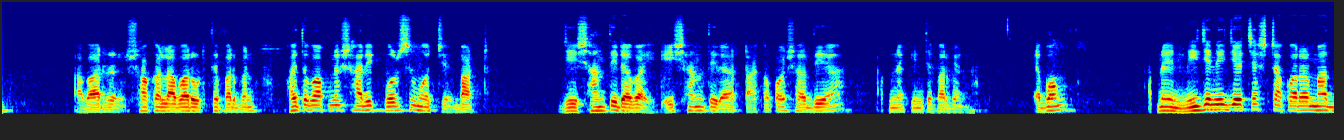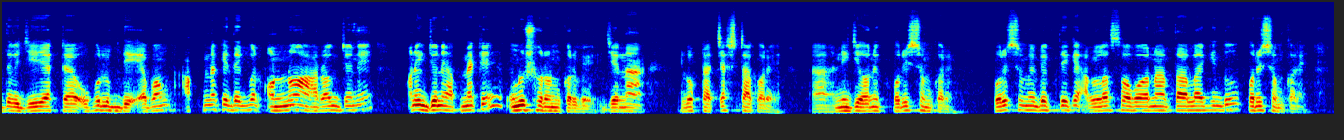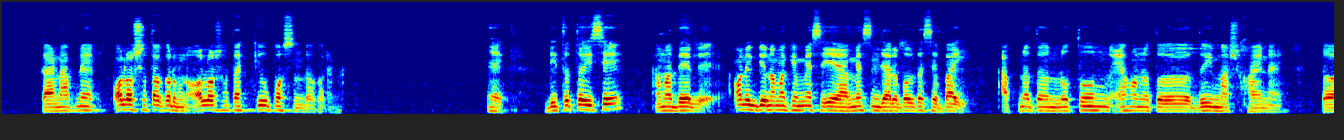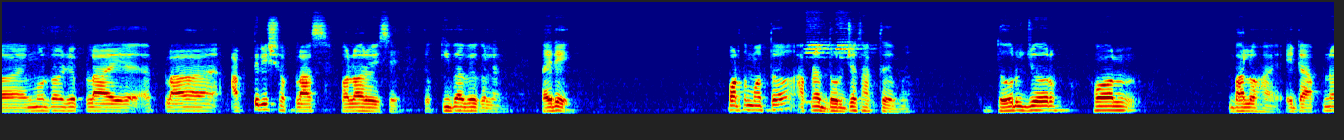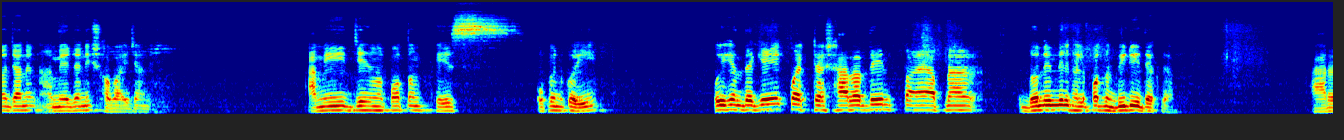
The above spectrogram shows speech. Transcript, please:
আবার সকালে আবার উঠতে পারবেন। হয়তো বা আপনার শারীরিক পরিশ্রম হচ্ছে বাট যে শান্তিটা ভাই, এই শান্তিটা টাকা পয়সা দিয়ে আপনি কিনতে পারবেন না। এবং আপনি নিজে নিজে চেষ্টা করার মাধ্যমে যে একটা উপলব্ধি এবং আপনাকে দেখবেন অন্য আরেকজনে, অনেকজনে আপনাকে অনুসরণ করবে যে না, লোকটা চেষ্টা করে নিজে অনেক পরিশ্রম করে। পরিশ্রমী ব্যক্তিকে আল্লাহ সবানা কিন্তু পরিশ্রম করে। কারণ আপনি অলসতা করবেন, অলসতা কেউ পছন্দ করে না। এক, দ্বিতীয়ত হইছে আমাদের, অনেকজন আমাকে মেসেঞ্জারে বলতেছে, ভাই আপনার তো নতুন, এখনও তো দুই মাস হয় নাই। তো মোটামুটি প্রায় আটত্রিশশো প্লাস ফলোয়ার হয়েছে তো কীভাবে করলেন? ভাই রে, প্রথমত আপনার ধৈর্য থাকতে হবে। ধৈর্যর ফল ভালো হয়, এটা আপনারা জানেন, আমিও জানি, সবাই জানে। আমি যে প্রথম ফেস ওপেন করি, ওইখান থেকে কয়েকটা সারাদিন প্রায় আপনার দৈনন্দিন খালি প্রথম ভিডিও দেখতাম। আর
